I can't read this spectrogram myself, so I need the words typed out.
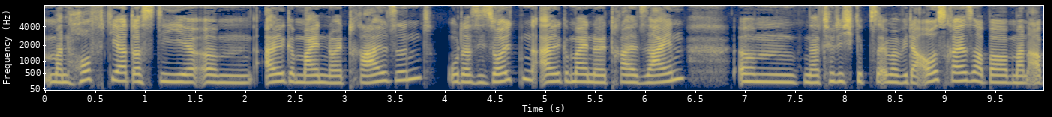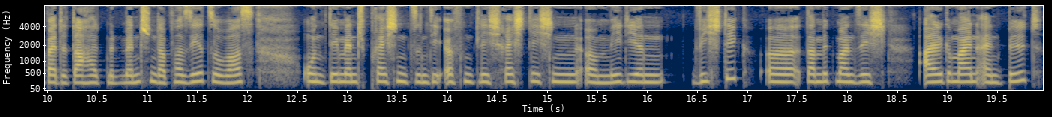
man hofft ja, dass die ähm, allgemein neutral sind oder sie sollten allgemein neutral sein. Ähm, natürlich gibt es ja immer wieder Ausreißer, aber man arbeitet da halt mit Menschen, da passiert sowas. Und dementsprechend sind die öffentlich-rechtlichen äh, Medien wichtig, äh, damit man sich allgemein ein Bild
